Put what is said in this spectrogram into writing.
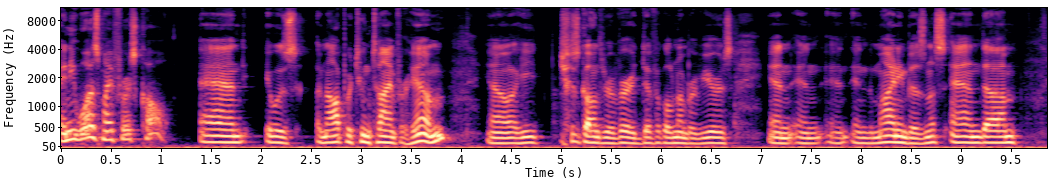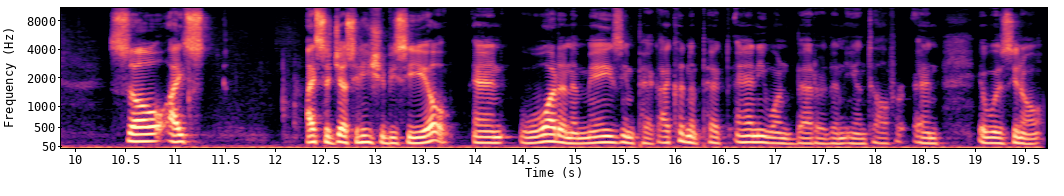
And he was my first call and it was an opportune time for him. You know, he just gone through a very difficult number of years in in, in, in the mining business, and um, so I I suggested he should be CEO. And what an amazing pick! I couldn't have picked anyone better than Ian Telfer. And it was, you know,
